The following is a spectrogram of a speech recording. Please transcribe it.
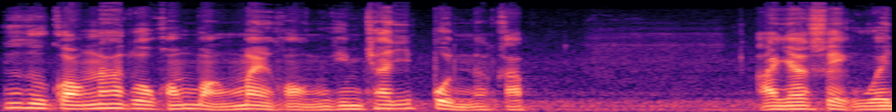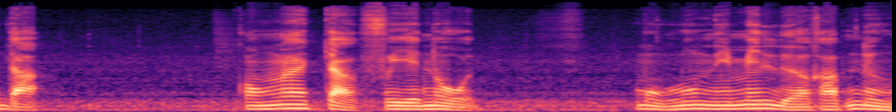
นี่คือกองหน้าตัวความหวังใหม่ของทีมชาติญี่ปุ่นนะครับ อายาเซกเวดะ กองหน้าจากเฟียโนดหม่งลูกนี้ไม่เหลือครับหนึ่ง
